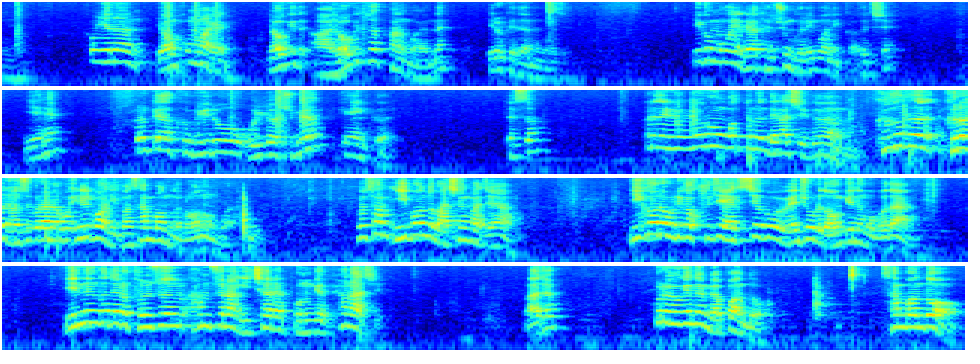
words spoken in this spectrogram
네. 그럼 얘는 0,1 여기 아 여기서 접하는 거였네? 이렇게 되는 거지. 이건 뭐 그냥 내가 대충 그린 거니까, 그렇지? 이해해? 그렇게 해서 그 위로 올려주면 게임 끝. 됐어? 그래서 요, 요런 것들은 내가 지금 그런 그런 연습을 하려고 1번, 2번, 3번으로 넣어놓은 거야. 그럼 3, 2번도 마찬가지야. 이거는 우리가 굳이 x제곱을 왼쪽으로 넘기는 것보다 있는 그대로 분수 함수랑 2차례 보는 게 편하지. 맞아? 그리고 여기는 몇 번도? 3번도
